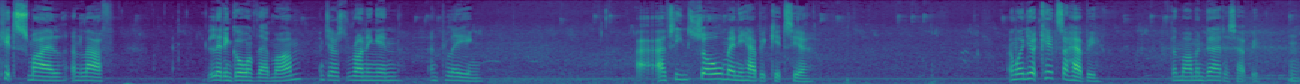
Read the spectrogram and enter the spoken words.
kids smile and laugh, letting go of their mom and just running in and playing. I've seen so many happy kids here. And when your kids are happy, the mom and dad is happy. Mm.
